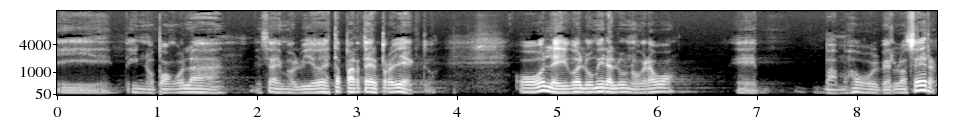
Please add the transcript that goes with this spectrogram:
y, y no pongo la, o sea, me olvido de esta parte del proyecto, o le digo a Lu, mira Lu, no grabó, eh, vamos a volverlo a hacer.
